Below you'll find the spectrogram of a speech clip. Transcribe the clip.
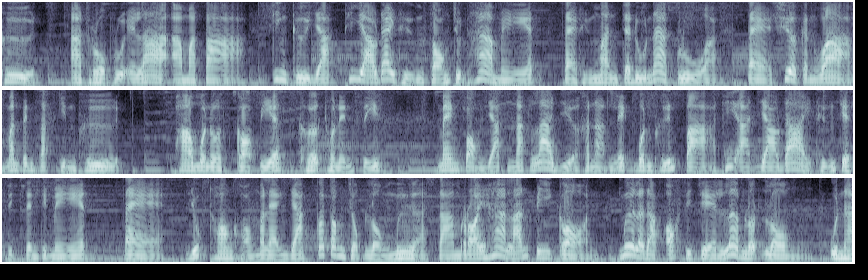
พืช อาโทรปรูเอล่าอามาตา กิ้งกือยักษ์ที่ยาวได้ถึง 2.5 เมตร แต่ถึงมันจะดูน่ากลัว แต่เชื่อกันว่ามันเป็นสัตว์กินพืช p a l m o n o s c o r p i u s c u r t o n e n s i s แมงป่องยักษ์นักล่าเหยื่อขนาดเล็กบนพื้นป่าที่อาจยาวได้ถึง 70 เซนติเมตร แต่ยุคทองของแมลงยักษ์ก็ต้องจบลงเมื่อ 305 ล้านปีก่อน เมื่อระดับออกซิเจนเริ่มลดลง อุณห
